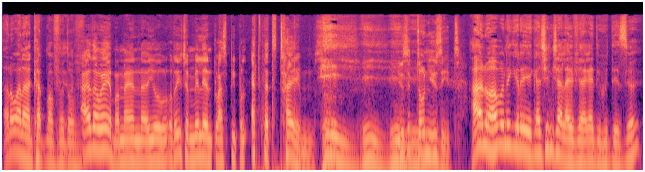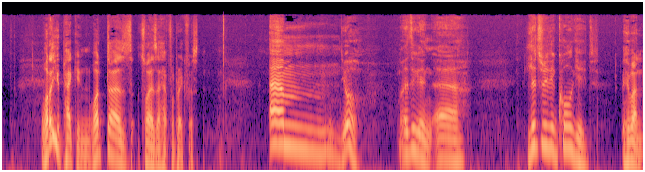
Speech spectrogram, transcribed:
I don't want to cut my foot off. Either way, my man, uh, you'll reach a million plus people at that time. So Hey, hey, hey. use it, don't use it. I don't know. I want to get a life here. I got to this. What are you packing? What does Tswyza have for breakfast? Um, yo, I think uh, literally Colgate. Hiban.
